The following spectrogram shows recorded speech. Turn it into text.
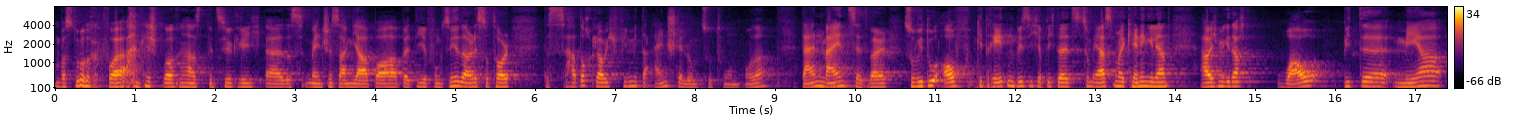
was du auch vorher angesprochen hast bezüglich, äh, dass Menschen sagen, ja, boah, bei dir funktioniert alles so toll. Das hat doch, glaube ich, viel mit der Einstellung zu tun, oder? Dein Mindset, weil so wie du aufgetreten bist, ich habe dich da jetzt zum ersten Mal kennengelernt, habe ich mir gedacht, wow, bitte mehr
